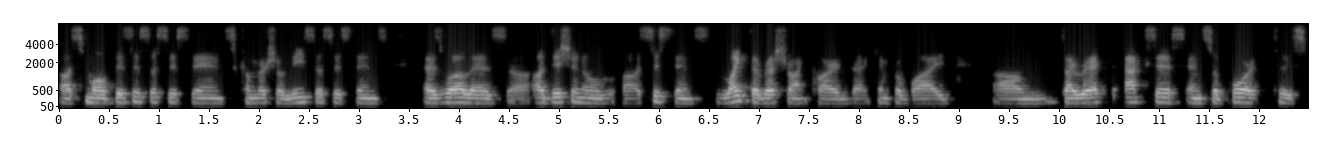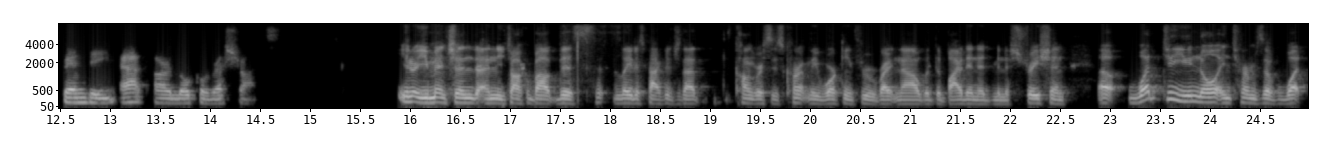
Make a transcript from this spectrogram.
uh, small business assistance, commercial lease assistance, as well as uh, additional uh, assistance like the restaurant card that can provide um, direct access and support to spending at our local restaurants. You know, you mentioned and you talk about this latest package that Congress is currently working through right now with the Biden administration. Uh, what do you know in terms of what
